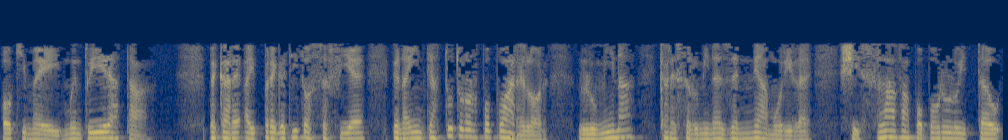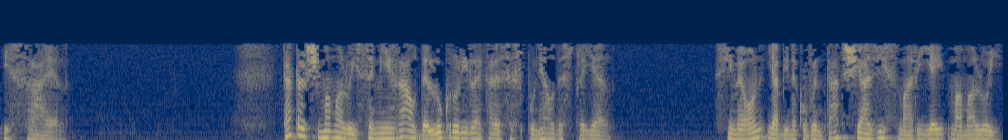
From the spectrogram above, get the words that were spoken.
ochii mei mântuirea ta, pe care ai pregătit-o să fie înaintea tuturor popoarelor, lumina care să lumineze neamurile și slava poporului tău Israel. Tatăl și mama lui se mirau de lucrurile care se spuneau despre el. Simeon i-a binecuvântat și a zis Mariei, mama lui,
